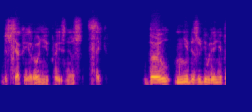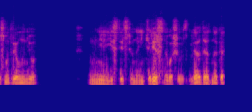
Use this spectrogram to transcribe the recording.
без всякой иронии произнес Сейкер. Дойл не без удивления посмотрел на него. Мне, естественно, интересны ваши взгляды, однако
